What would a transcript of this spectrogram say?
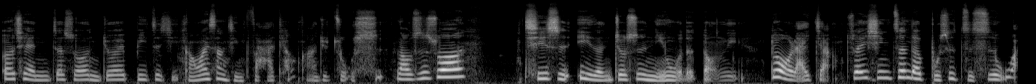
而且你这时候你就会逼自己赶快上紧发条，赶快去做事。老实说，其实艺人就是你我的动力。对我来讲，追星真的不是只是玩，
